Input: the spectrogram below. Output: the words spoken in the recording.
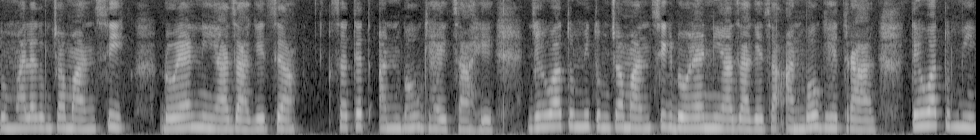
तुम्हाला तुमच्या मानसिक डोळ्यांनी या जागेचा सतत अनुभव घ्यायचा आहे. जेव्हा तुम्ही तुमच्या मानसिक डोळ्यांनी या जागेचा अनुभव घेत राहाल तेव्हा तुम्ही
